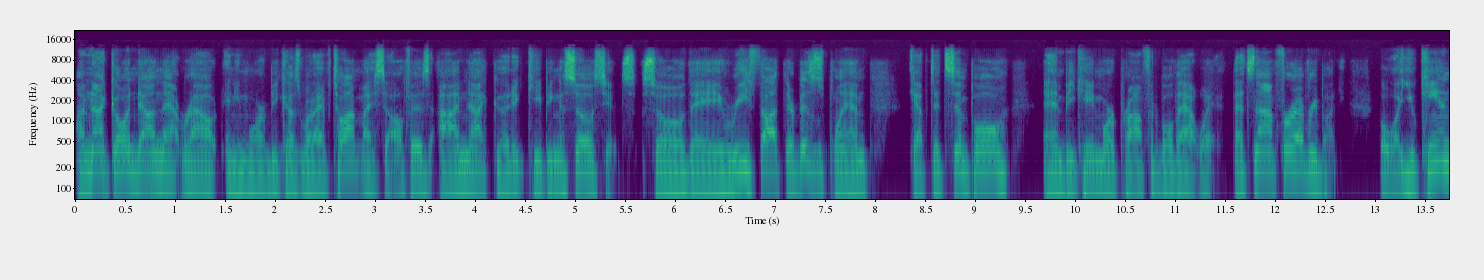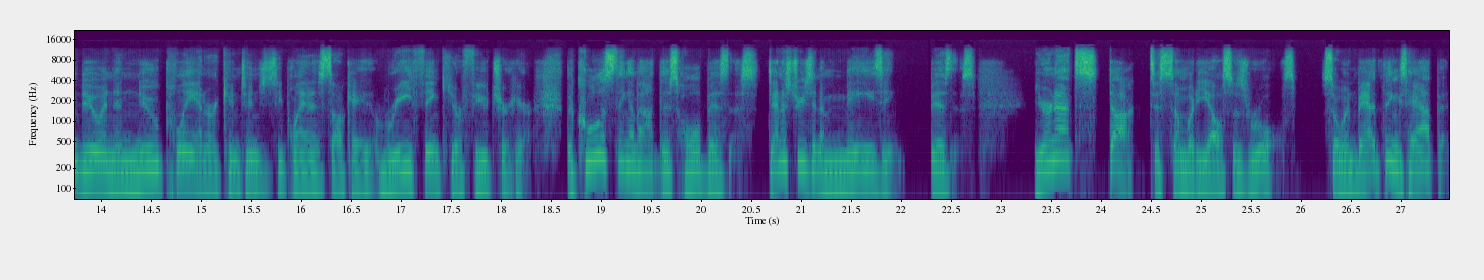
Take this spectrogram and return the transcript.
I'm not going down that route anymore because what I've taught myself is I'm not good at keeping associates. So they rethought their business plan, kept it simple, and became more profitable that way. That's not for everybody. But what you can do in a new plan or a contingency plan is okay, rethink your future here. The coolest thing about this whole business, dentistry is an amazing business. You're not stuck to somebody else's rules. So when bad things happen,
